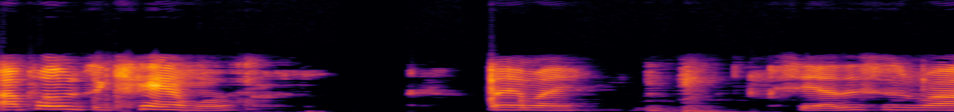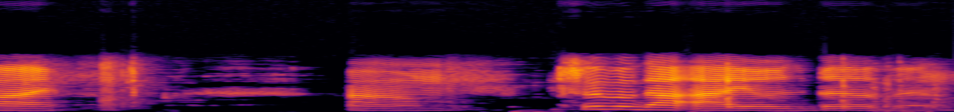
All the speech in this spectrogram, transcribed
I closed the camera. Anyway, so yeah, this is why um Swivel.io is better than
